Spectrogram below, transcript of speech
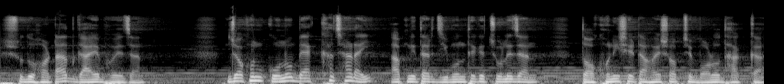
শুধু হঠাৎ গায়েব হয়ে যান। যখন কোনো ব্যাখ্যা ছাড়াই আপনি তার জীবন থেকে চলে যান, তখনই সেটা হয় সবচেয়ে বড় ধাক্কা।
